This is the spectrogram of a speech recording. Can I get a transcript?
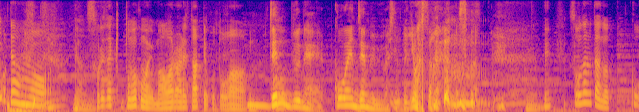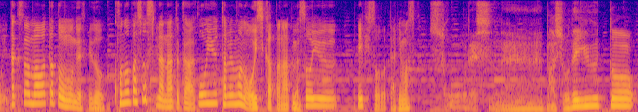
いと思う。いやそれだけ苫小牧回られたってことは、うん。全部ね公園全部見ましたね。行きました。うん。そうなるとあのこうたくさん回ったと思うんですけどこの場所好きだなとかこういう食べ物美味しかったなとか、うん。そういうエピソードってありますか？そうですね。場所で言うと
